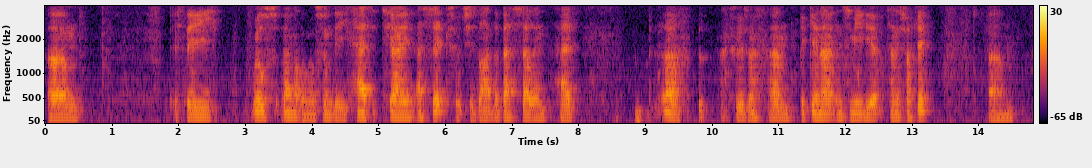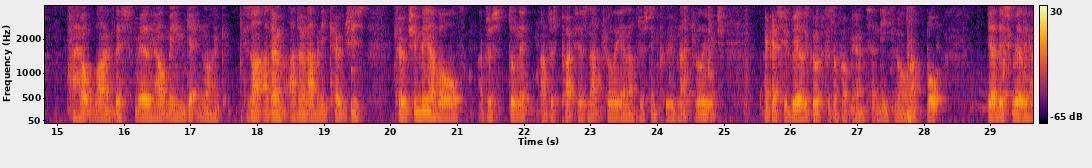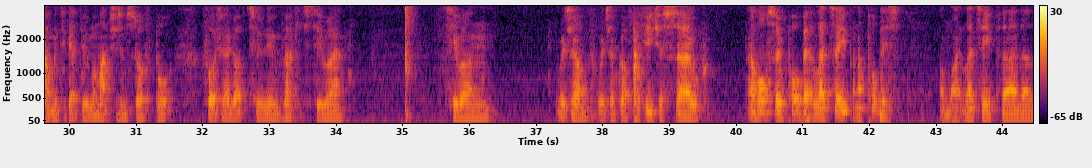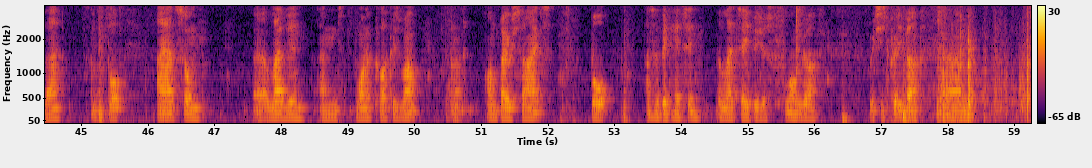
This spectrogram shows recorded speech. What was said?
Um, it's the Wilson, uh, not the Wilson, the Head TI-S6 which is like the best selling head, uh, excuse me, um, beginner intermediate tennis racket. Um, I help like this really helped me in getting like because I, I don't I don't have any coaches coaching me. I've all I've just done it I've just practiced naturally and I've just improved naturally which I guess is really good because I've got my own technique and all that. But yeah this really helped me to get through my matches and stuff. But fortunately I got two new rackets to uh, to um which I've which I've got for the future. So I've also put a bit of lead tape and I put this on like lead tape there there there but I had some uh, 11 and 1 o'clock as well uh, on both sides. But as I've been hitting the lead tape is just flung off which is pretty bad. Um,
